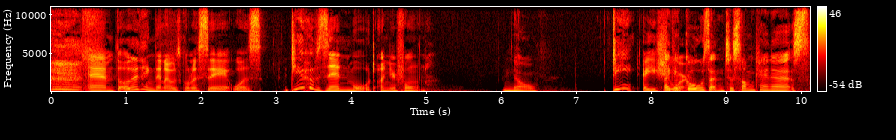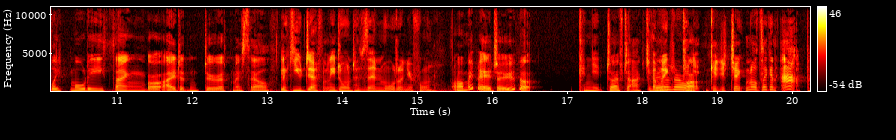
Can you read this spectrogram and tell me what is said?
Um, the other thing then I was going to say was do you have Zen mode on your phone? No. Do you, are you sure? Like it goes into some kind of sleep modey thing, but I didn't do it myself. like you definitely don't have Zen mode on your phone. Oh, maybe I do, but Can you do I have to activate I'm like, it or can what? you, can you check? No, it's like an app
